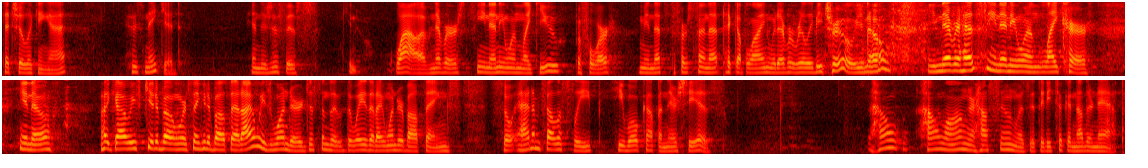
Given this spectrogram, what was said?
that you're looking at who's naked. And there's just this, you know, wow, I've never seen anyone like you before. I mean, that's the first time that pickup line would ever really be true, you know? he never has seen anyone like her, you know? Like I always kid about when we're thinking about that. I always wonder, just in the, the way that I wonder about things, so Adam fell asleep, he woke up, and there she is. How, how long or how soon was it that he took another nap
